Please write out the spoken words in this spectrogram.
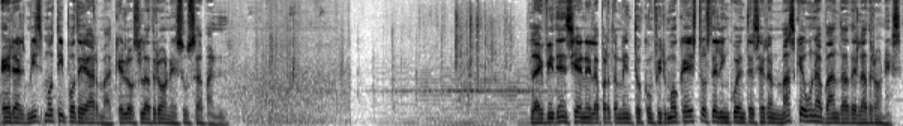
Era el mismo tipo de arma que los ladrones usaban. La evidencia en el apartamento confirmó que estos delincuentes eran más que una banda de ladrones.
